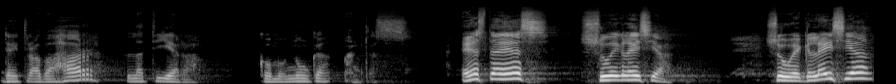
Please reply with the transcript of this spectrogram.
de trabajar la tierra como nunca antes. Esta es su iglesia. Su iglesia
